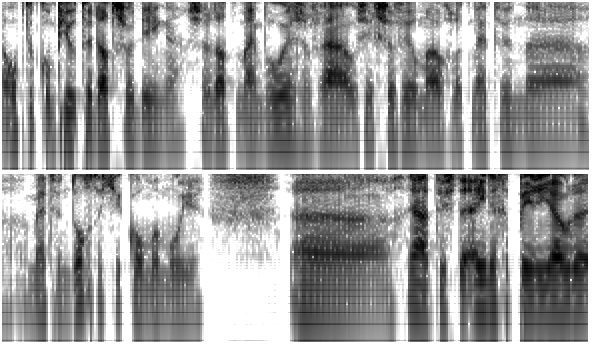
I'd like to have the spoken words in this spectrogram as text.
op de computer, dat soort dingen. Zodat mijn broer en zijn vrouw zich zoveel mogelijk met hun, met hun dochtertje kon bemoeien. Ja, het is de enige periode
